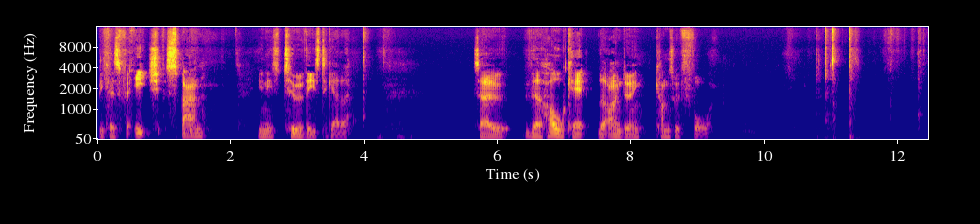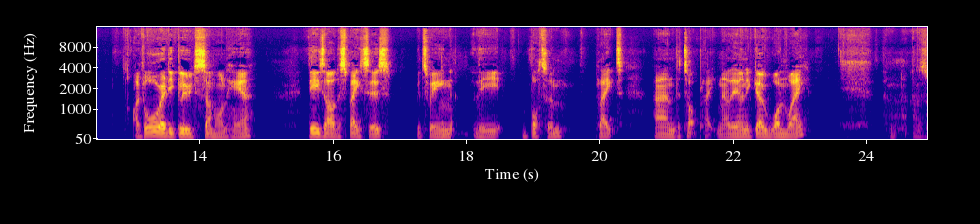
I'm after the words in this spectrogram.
because for each span you need two of these together. So the whole kit that I'm doing comes with four. I've already glued some on here these are the spacers between the bottom plate and the top plate. Now they only go one way. And as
